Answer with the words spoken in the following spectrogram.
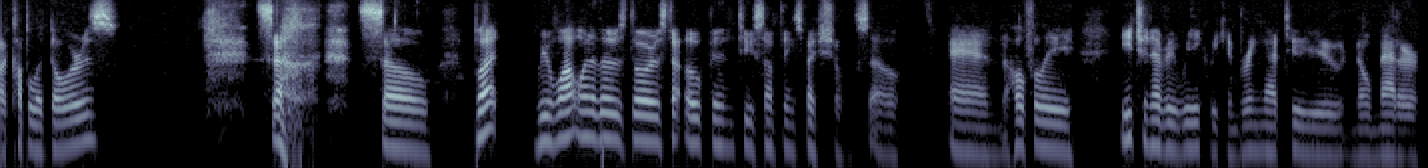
a couple of doors. So, so, but we want one of those doors to open to something special. So, and hopefully each and every week we can bring that to you no matter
